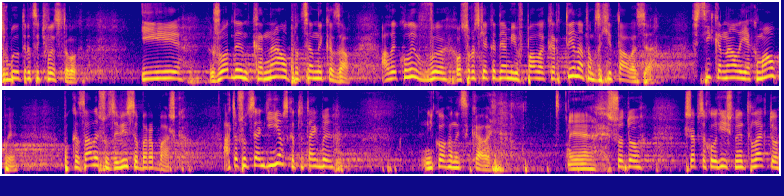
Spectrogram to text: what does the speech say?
зробили 30 виставок, і жоден канал про це не казав. Але коли в Осорській академії впала картина, там захиталася, Всі канали, як мавпи, показали, що завівся Барабашка. А то, що це Андієвська, то так би нікого не цікавить. Е, Щодо ще психологічного інтелекту,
